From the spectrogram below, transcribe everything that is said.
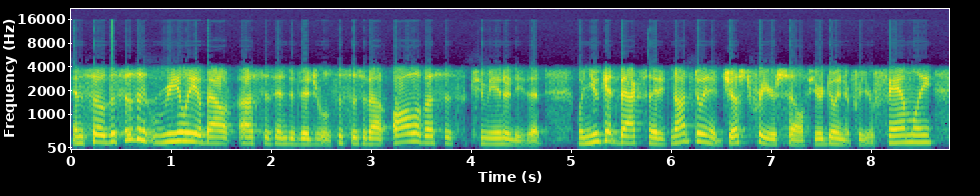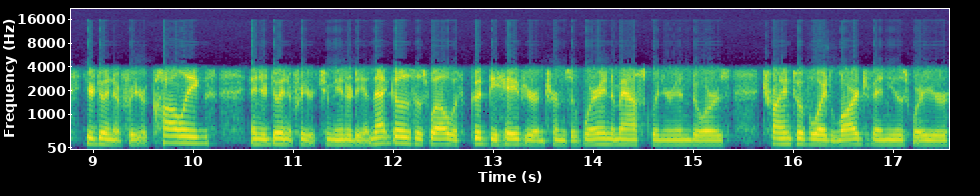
And so this isn't really about us as individuals. This is about all of us as a community. That when you get vaccinated, not doing it just for yourself. You're doing it for your family, you're doing it for your colleagues, and you're doing it for your community. And that goes as well with good behavior in terms of wearing a mask when you're indoors, trying to avoid large venues where you're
